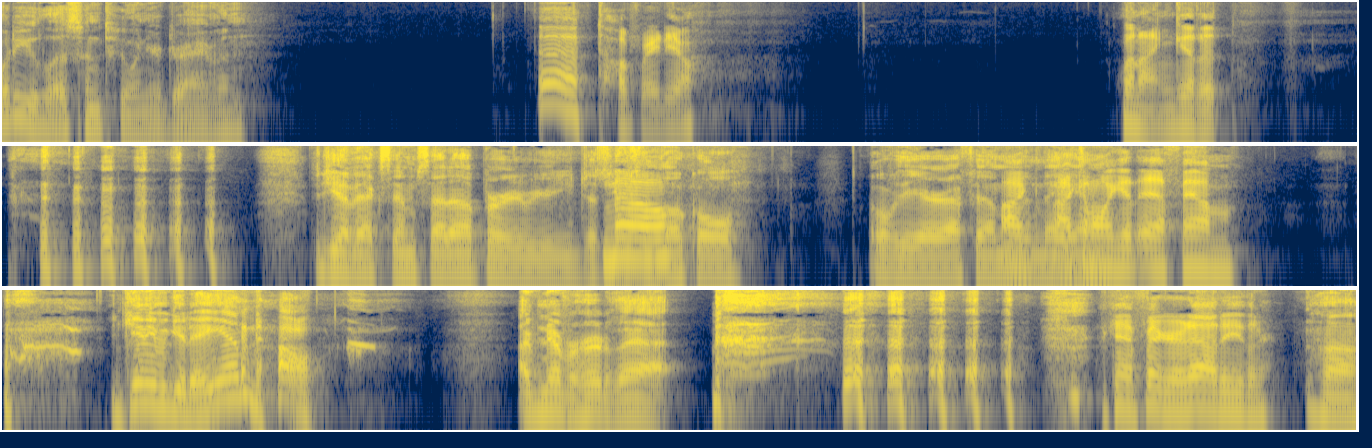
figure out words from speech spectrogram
what do you listen to when you're driving? Eh, talk radio. When I can get it. Did you have XM set up, or were you just No. using local over the air FM? I, I can only get FM. you can't even get AM. No, I've never heard of that. I can't figure it out either. Huh.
